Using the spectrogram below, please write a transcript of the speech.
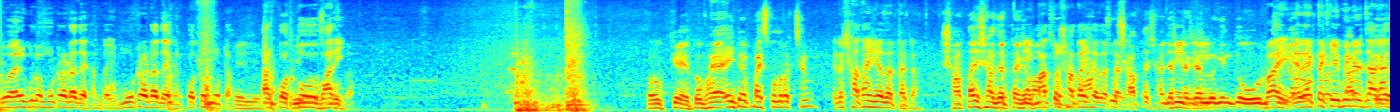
ড্রয়ারগুলো মোটাটা দেখেন ভাই মোটাটা দেখেন কত মোটা আর কত ভারী। ওকে তো ভাইয়া এইটার প্রাইস কত রাখছেন? এটা সাতাইশ হাজার টাকা। সাতাইশ হাজার টাকা জি, মাত্র 27,000 টাকা। কিন্তু ভাই এর একটা কেবিনের জায়গায়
